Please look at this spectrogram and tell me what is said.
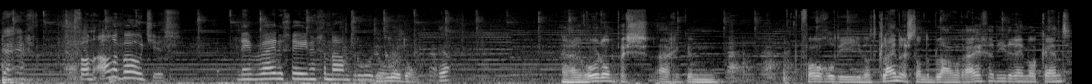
Ja, echt. Van alle bootjes nemen wij degene genaamd roerdomp. De roerdomp, ja. ja. De roerdomp is eigenlijk een vogel die wat kleiner is dan de blauwe reiger, die iedereen wel kent.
